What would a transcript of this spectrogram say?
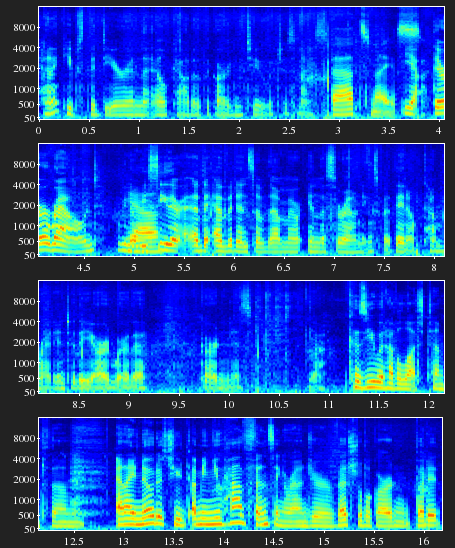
kind of keeps the deer and the elk out of the garden too, which is nice. That's nice. Yeah, they're around. You know, we see their, uh, the evidence of them in the surroundings, but they don't come right into the yard where the garden is. Yeah. Because you would have a lot to tempt them. And I noticed you. I mean, you have fencing around your vegetable garden, but it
